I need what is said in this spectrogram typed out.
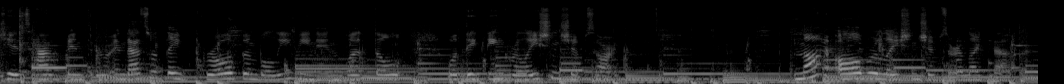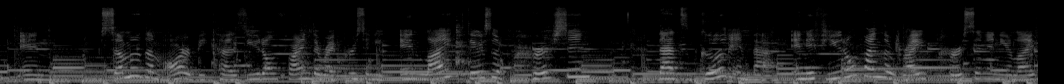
kids have been through. And that's what they grow up in believing in what they'll what they think relationships are. Not all relationships are like that. And some of them are because you don't find the right person. In life there's a person that's good and bad. And if you don't find the right person in your life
